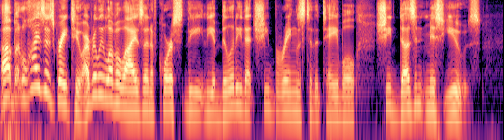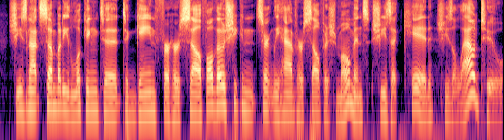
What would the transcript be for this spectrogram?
Uh, but Eliza is great too. I really love Eliza, and of course the the ability that she brings to the table. She doesn't misuse. She's not somebody looking to to gain for herself. Although she can certainly have her selfish moments. She's a kid. She's allowed to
